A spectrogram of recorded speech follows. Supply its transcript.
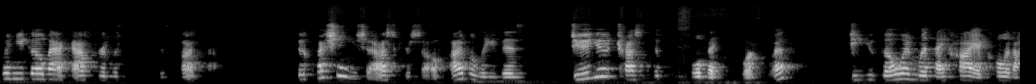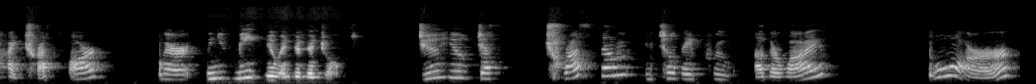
when you go back after listening this podcast, the question you should ask yourself, I believe, is do you trust the people that you work with? Do you go in with a high, I call it a high trust bar, where when you meet new individuals, do you just trust them until they prove otherwise? Or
